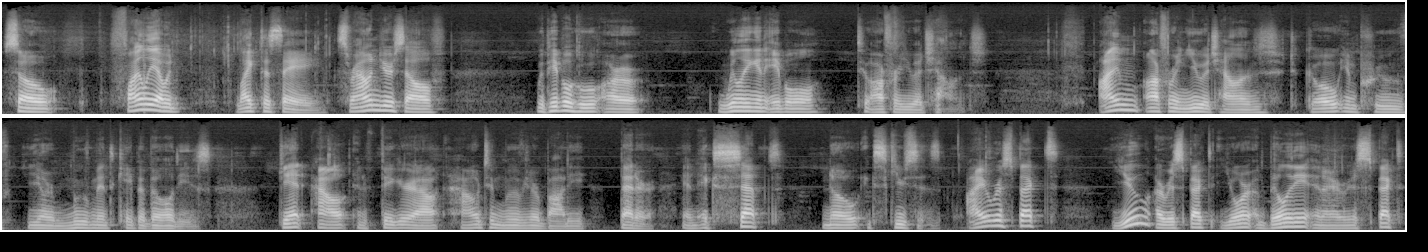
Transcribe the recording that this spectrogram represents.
So, finally, I would like to say surround yourself with people who are willing and able to offer you a challenge. I'm offering you a challenge to go improve your movement capabilities. Get out and figure out how to move your body better and accept no excuses. I respect you, I respect your ability, and I respect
